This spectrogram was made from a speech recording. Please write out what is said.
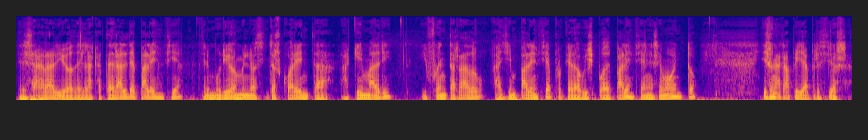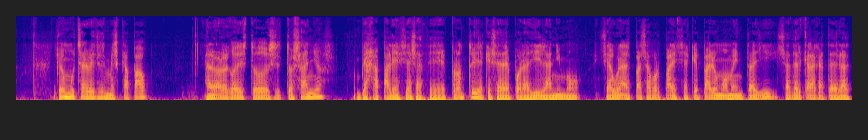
del sagrario de la Catedral de Palencia. Él murió en 1940 aquí en Madrid y fue enterrado allí en Palencia porque era obispo de Palencia en ese momento. Y es una capilla preciosa. Yo muchas veces me he escapado a lo largo de todos estos años. Un viaje a Palencia se hace pronto y el que sea de por allí le animo, si alguna vez pasa por Palencia, que pare un momento allí se acerque a la catedral.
